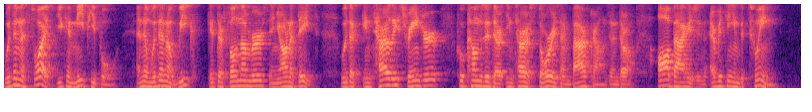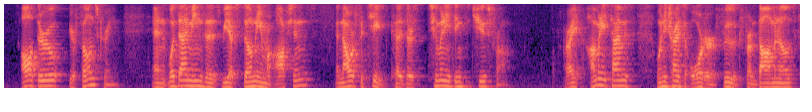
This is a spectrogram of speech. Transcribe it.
Within a swipe, you can meet people and then within a week get their phone numbers and you're on a date with an entirely stranger who comes with their entire stories and backgrounds and their all baggages and everything in between all through your phone screen and what that means is we have so many more options and now we're fatigued because there's too many things to choose from right how many times when you're trying to order food from domino's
